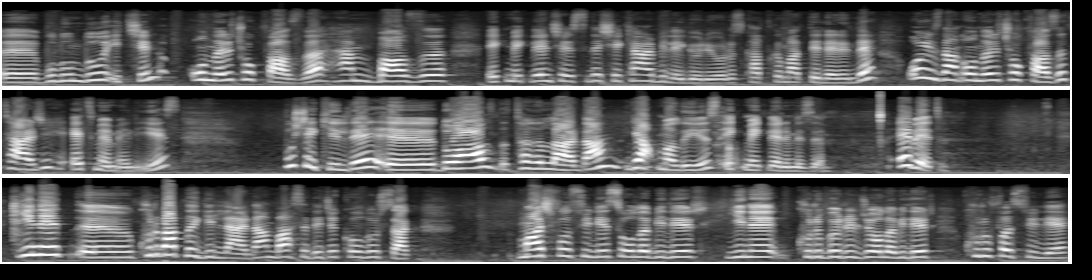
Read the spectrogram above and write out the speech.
e, bulunduğu için onları çok fazla hem bazı ekmeklerin içerisinde şeker bile görüyoruz katkı maddelerinde. O yüzden onları çok fazla tercih etmemeliyiz. Bu şekilde e, doğal tahıllardan yapmalıyız ekmeklerimizi. Evet, yine e, kuru baklagillerden bahsedecek olursak maş fasulyesi olabilir, yine kuru börülce olabilir, kuru fasulye.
